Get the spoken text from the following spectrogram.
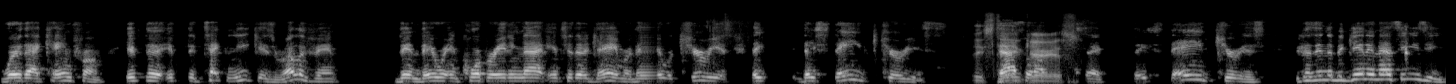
where that came from. If the if the technique is relevant, then they were incorporating that into their game, or they were curious. They they stayed curious. They stayed curious. They stayed curious because in the beginning that's easy,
